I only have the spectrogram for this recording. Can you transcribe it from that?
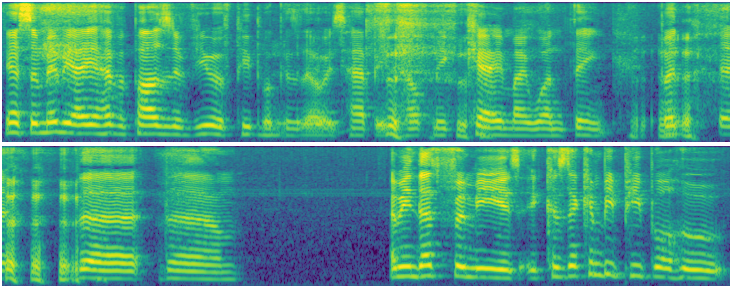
yeah. So maybe I have a positive view of people because they're always happy to help me carry my one thing. But uh, the the um, I mean that for me is because there can be people who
